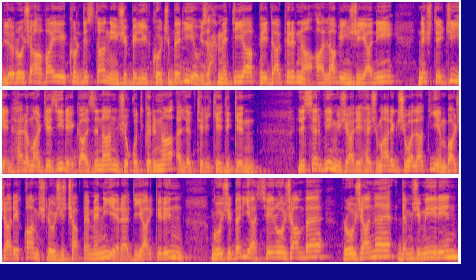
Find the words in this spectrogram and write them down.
لروش آوای کردستانی جبلی کوچبری و زحمتیا پیدا کرنا آلاوین جیانی neşteciyên herema cezîrê gazinan ji qudkirina elektrîkê dikin. Li ser vê mijarê hejmarek ji welatiyên bajarê Qamşlo ji çapemeniyê re diyar kirin, gojiberiya sê rojan ve rojane demjimêrên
